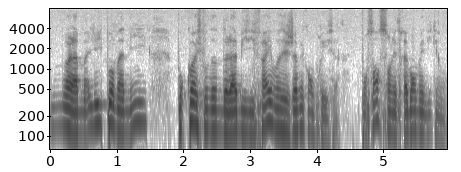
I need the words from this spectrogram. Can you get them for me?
Voilà, l'hypomanie, pourquoi est-ce qu'on donne de l'Abilify Moi, j'ai jamais compris ça. Pourtant, ce sont les très bons médicaments.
